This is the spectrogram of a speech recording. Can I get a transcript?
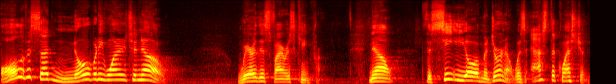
All of a sudden, nobody wanted to know where this virus came from. Now, the CEO of Moderna was asked the question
